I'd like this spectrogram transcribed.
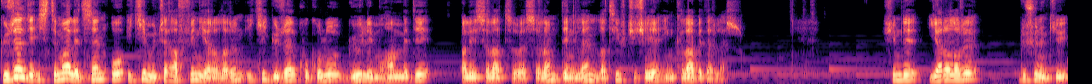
Güzelce istimal etsen o iki müteaffin yaraların iki güzel kokulu gülü Muhammed'i aleyhissalatü vesselam denilen latif çiçeğe inkılap ederler. Şimdi yaraları düşünün ki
